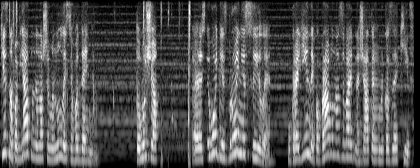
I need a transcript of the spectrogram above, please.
тісно пов'язане наше минуле сьогодення. Тому що е, сьогодні Збройні сили України по праву називають нащадками козаків.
